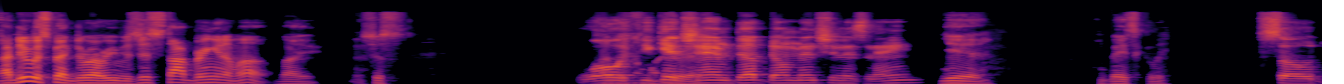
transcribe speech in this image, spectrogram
I do respect Darrelle Revis. Just stop bringing him up. Like it's just. Well, if you get jammed up, don't mention his name. Yeah, basically. So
